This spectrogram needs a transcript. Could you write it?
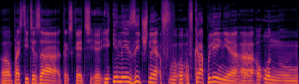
э, простите за, так сказать, и, иноязычное вкрапление, ну, да. э, он,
